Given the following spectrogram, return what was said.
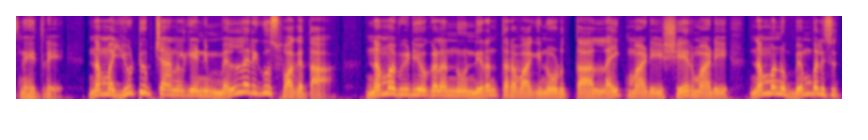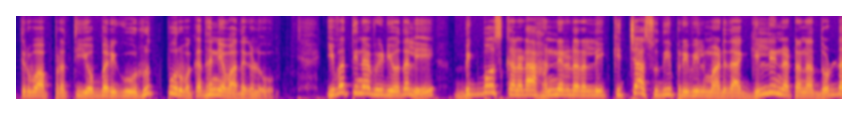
ಸ್ನೇಹಿತರೆ, ನಮ್ಮ ಯೂಟ್ಯೂಬ್ ಚಾನಲ್ಗೆ ನಿಮ್ಮೆಲ್ಲರಿಗೂ ಸ್ವಾಗತ. ನಮ್ಮ ವಿಡಿಯೋಗಳನ್ನು ನಿರಂತರವಾಗಿ ನೋಡುತ್ತಾ ಲೈಕ್ ಮಾಡಿ, ಶೇರ್ ಮಾಡಿ, ನಮ್ಮನ್ನು ಬೆಂಬಲಿಸುತ್ತಿರುವ ಪ್ರತಿಯೊಬ್ಬರಿಗೂ ಹೃತ್ಪೂರ್ವಕ ಧನ್ಯವಾದಗಳು. ಇವತ್ತಿನ ವಿಡಿಯೋದಲ್ಲಿ ಬಿಗ್ ಬಾಸ್ ಕನ್ನಡ ಹನ್ನೆರಡರಲ್ಲಿ ಕಿಚ್ಚ ಸುದೀಪ್ ರಿವೀಲ್ ಮಾಡಿದ ಗಿಲ್ಲಿ ನಟನ ದೊಡ್ಡ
